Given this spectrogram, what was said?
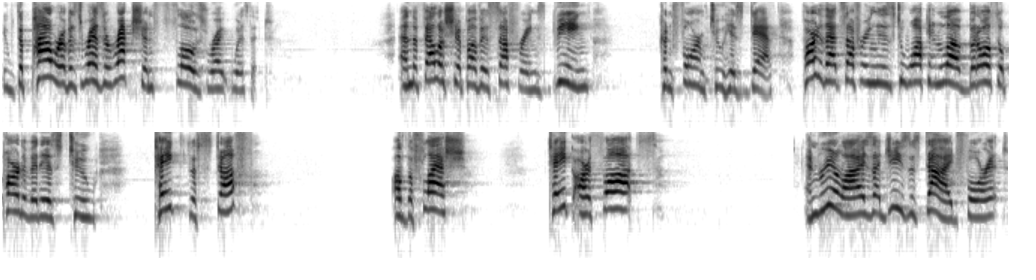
the power of his resurrection flows right with it. And the fellowship of his sufferings being conformed to his death. Part of that suffering is to walk in love, but also part of it is to take the stuff of the flesh, take our thoughts, and realize that Jesus died for it.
